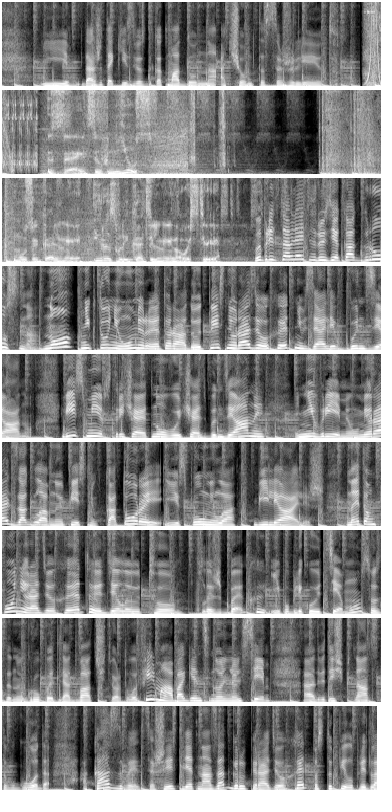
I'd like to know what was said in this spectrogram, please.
И даже такие звезды, как Мадонна, о чем-то сожалеют. Зайцев News музыкальные и развлекательные новости. Вы представляете, друзья, как грустно, но никто не умер, и это радует. Песню Radiohead не взяли в Бондиану. Весь мир встречает новую часть Бондианы «Не время умирать», за главную песню которой исполнила Билли Айлиш. На этом фоне Radiohead делают э, флешбэк и публикуют тему, созданную группой для 24-го фильма об агенте 007 2015 э, года. Оказывается, 6 лет назад группе Radiohead поступило предложение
